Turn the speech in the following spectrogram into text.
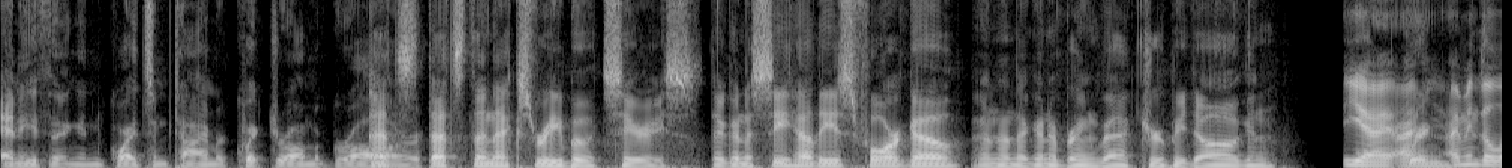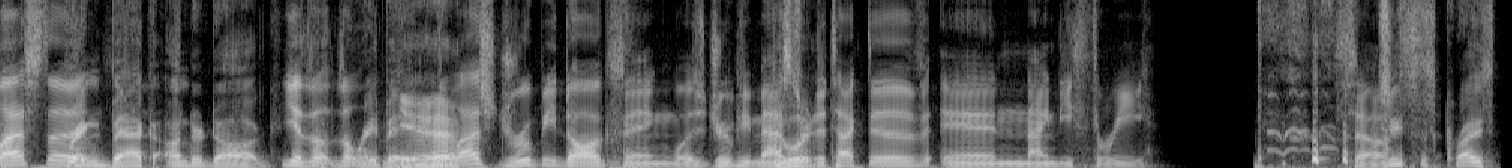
anything in quite some time, or Quick Draw McGraw. That's or, that's the next reboot series. They're gonna see how these four go, and then they're gonna bring back Droopy Dog and Yeah, I, Bring- I mean the last. Uh, bring back Underdog. Yeah, the- the- Rape Yeah. The last Droopy Dog thing was Droopy Master. Detective in '93. so Jesus Christ,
